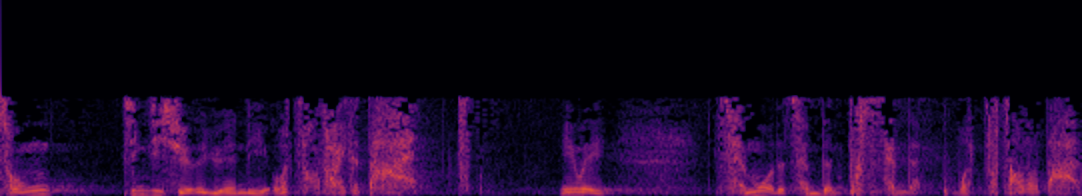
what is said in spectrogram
从经济学的原理，我找到一个答案。因为沉默的成本不是成本，我找到答案。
